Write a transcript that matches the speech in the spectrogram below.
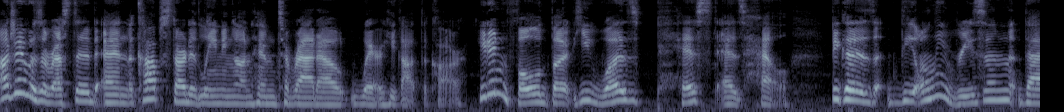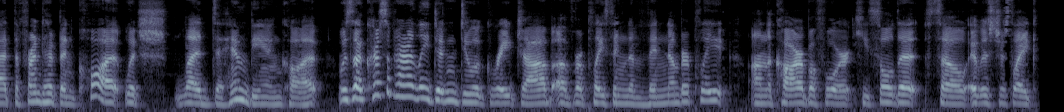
Andre was arrested, and the cops started leaning on him to rat out where he got the car. He didn't fold, but he was pissed as hell because the only reason that the friend had been caught, which led to him being caught, was that Chris apparently didn't do a great job of replacing the VIN number plate on the car before he sold it. So it was just like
